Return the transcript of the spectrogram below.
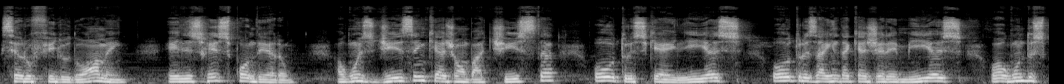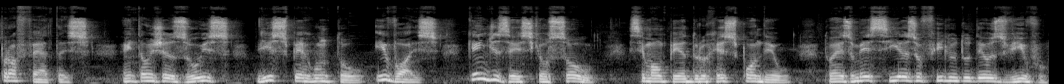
ser o filho do homem? Eles responderam: Alguns dizem que é João Batista, outros que é Elias, outros ainda que é Jeremias ou algum dos profetas. Então Jesus lhes perguntou: E vós, quem dizeis que eu sou? Simão Pedro respondeu: Tu és o Messias, o filho do Deus vivo.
